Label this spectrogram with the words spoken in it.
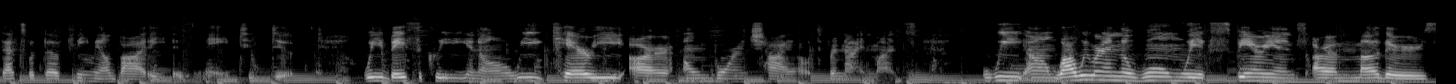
That's what the female body is made to do. We basically, you know, we carry our unborn child for nine months. We, um, while we were in the womb, we experience our mother's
